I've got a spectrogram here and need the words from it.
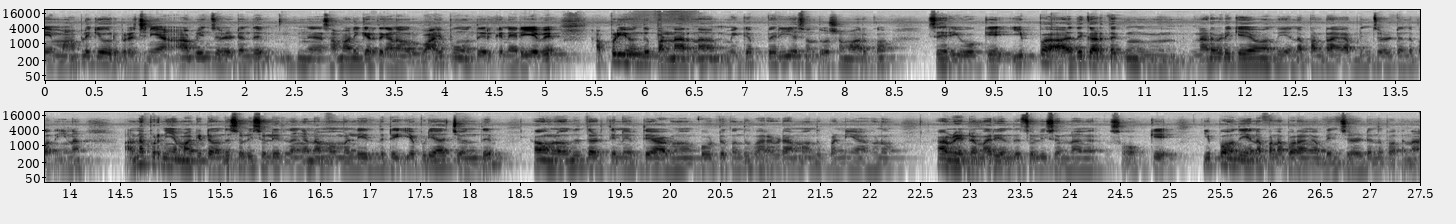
ஏன் மாப்பிள்ளைக்கே ஒரு பிரச்சனையாக அப்படின்னு சொல்லிட்டு வந்து சமாளிக்கிறதுக்கான ஒரு வாய்ப்பும் வந்து இருக்குது நிறையவே. அப்படி வந்து பண்ணாருன்னா மிகப்பெரிய சந்தோஷமாக இருக்கும். சரி ஓகே. இப்போ அதுக்கு அடுத்த நடவடிக்கையாக வந்து என்ன பண்ணுறாங்க அப்படின்னு சொல்லிட்டு வந்து பார்த்தீங்கன்னா அன்னபூர்ணி அம்மா கிட்ட வந்து சொல்லி சொல்லியிருந்தாங்க. நம்ம மல்லி இருந்துட்டு எப்படியாச்சும் வந்து அவங்கள வந்து தடுத்து நிறுத்தி ஆகணும். கோர்ட்டுக்கு வந்து வரவிடாமல் வந்து பண்ணி ஆகணும். அப்படின்ற மாதிரி வந்து சொல்லி சொன்னாங்க. ஸோ ஓகே இப்போ வந்து என்ன பண்ண போகிறாங்க அப்படின்னு சொல்லிட்டு வந்து பார்த்தோன்னா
